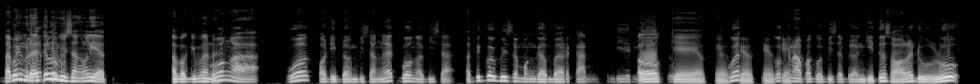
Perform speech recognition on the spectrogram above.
Tapi Gua berarti lu bisa ngelihat apa gimana? gua nggak gua kalau dibilang bisa ngeliat gua nggak bisa tapi gua bisa menggambarkan sendiri gitu. Oke oke oke oke gue kenapa gue bisa bilang gitu soalnya dulu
